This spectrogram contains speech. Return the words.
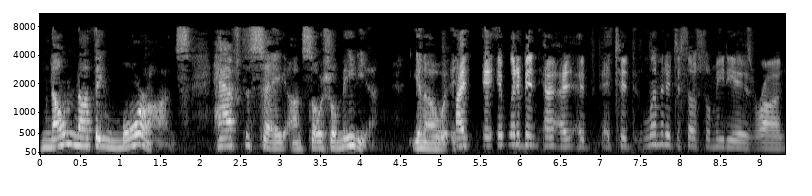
know nothing morons have to say on social media? You know, I, it, would have been uh, uh, to limit it to social media is wrong.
